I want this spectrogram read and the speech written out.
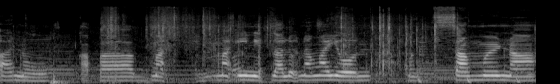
ano, kapag ma mainit lalo na ngayon, mag-summer na.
